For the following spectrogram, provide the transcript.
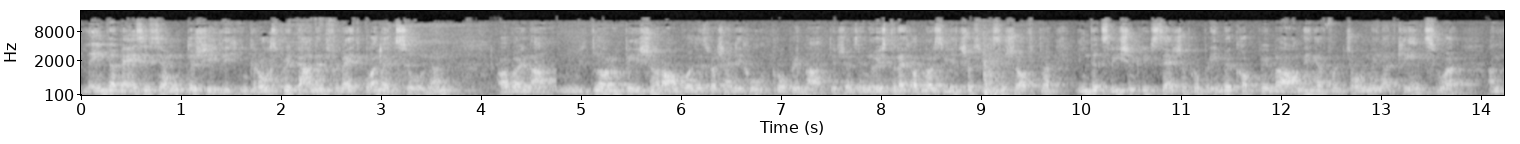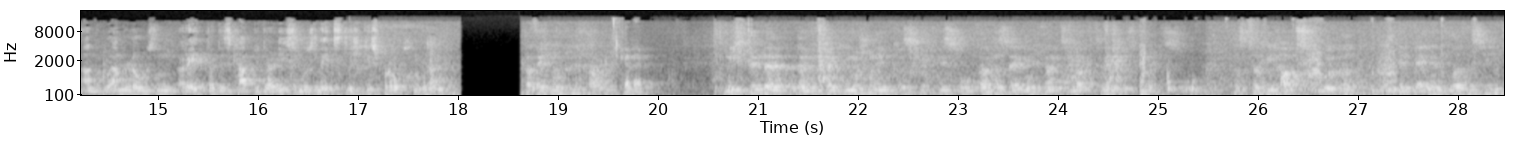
länderweise sehr unterschiedlich. In Großbritannien vielleicht gar nicht so. Ne? Aber im mitteleuropäischen Raum war das wahrscheinlich hochproblematisch. Also in Österreich hat man als Wirtschaftswissenschaftler in der Zwischenkriegszeit schon Probleme gehabt, wenn man Anhänger von John Maynard Keynes war. An, an harmlosen Retter des Kapitalismus letztlich gesprochen. Ja. Darf ich noch eine Frage stellen? Gerne. Mich würde, oder mich hat immer schon interessiert, wieso war das eigentlich 1918 in Österreich so, dass da die Habsburger enteignet worden sind,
